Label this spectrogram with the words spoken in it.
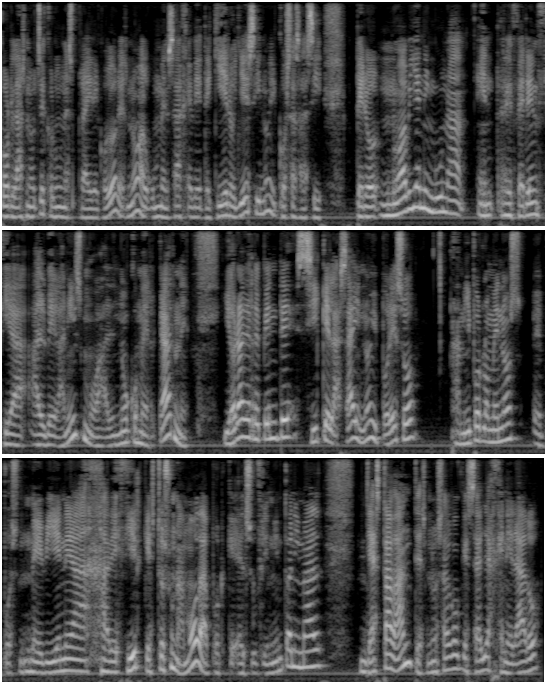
por las noches con un spray de colores, ¿no? Algún mensaje de te quiero, Jesse, ¿no? Y cosas así. Pero no había ninguna en referencia al veganismo, al no comer carne. Y ahora de repente sí que las hay, ¿no? Y por eso a mí por lo menos eh, pues me viene a, decir que esto es una moda porque el sufrimiento animal ya estaba antes no es algo que se haya generado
